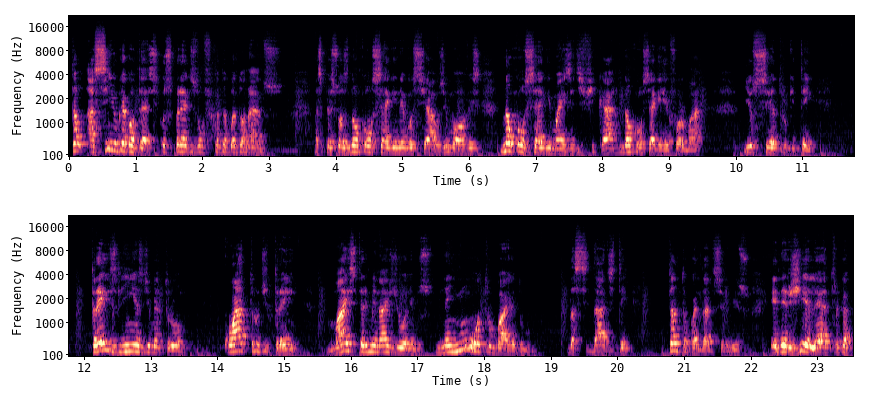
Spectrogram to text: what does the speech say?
Então, assim o que acontece? Os prédios vão ficando abandonados. As pessoas não conseguem negociar os imóveis, não conseguem mais edificar, não conseguem reformar. E o centro que tem três linhas de metrô, quatro de trem, mais terminais de ônibus, nenhum outro bairro do, da cidade tem tanta qualidade de serviço, energia elétrica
